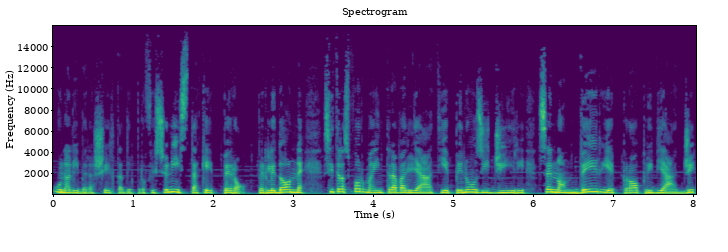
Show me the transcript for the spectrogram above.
una libera scelta del professionista che però per le donne si trasforma in travagliati e penosi giri, se non veri e propri viaggi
